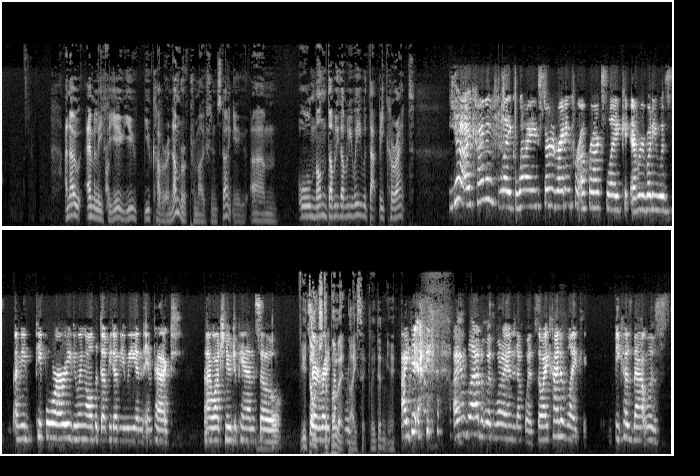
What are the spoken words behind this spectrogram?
I know, Emily, for you, you, you cover a number of promotions, don't you? Um, all non WWE, would that be correct? Yeah, I kind of like when I started writing for Uproxx, like everybody was, I mean, people were already doing all the WWE and Impact, and I watched New Japan, so You dodged a bullet, up- basically, didn't you? I did. I am glad with what I ended up with. So I kind of like because that was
